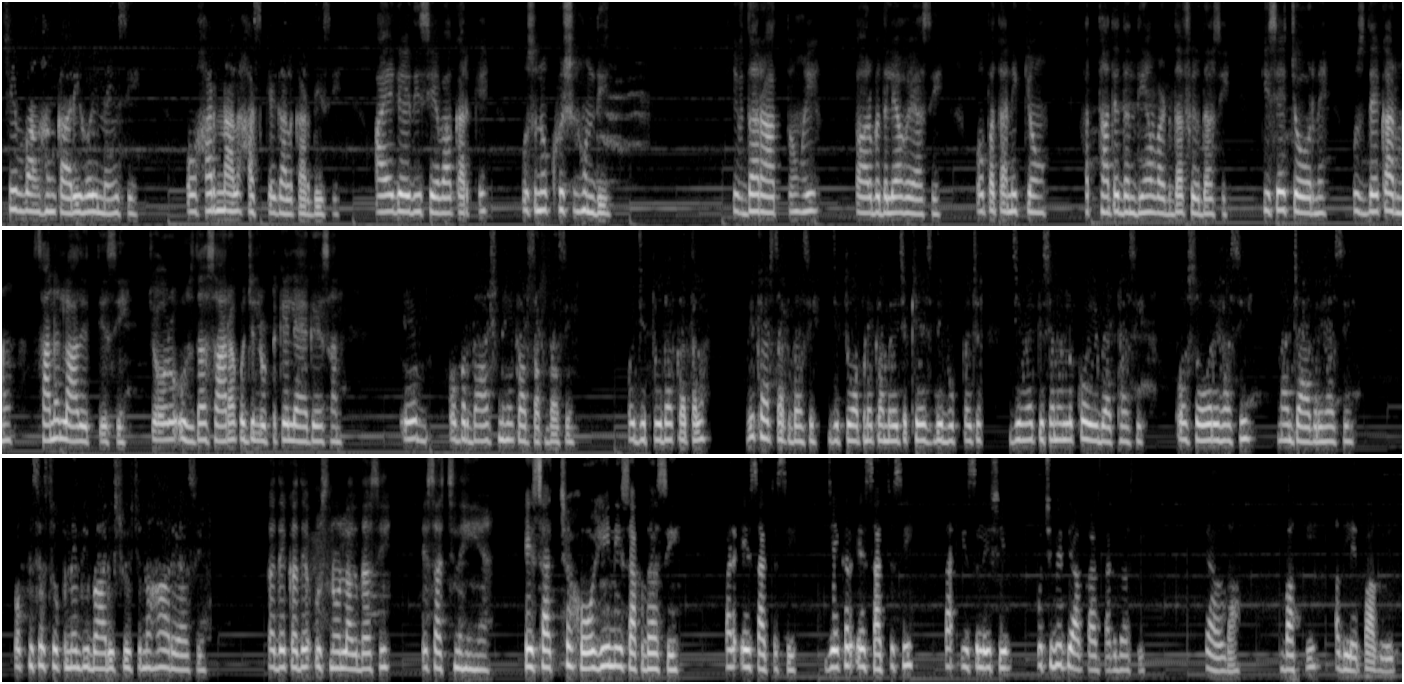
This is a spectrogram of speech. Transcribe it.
ਸ਼ਿਵ ਵਾਂਗ ਹੰਕਾਰੀ ਹੋਈ ਨਹੀਂ ਸੀ। ਉਹ ਹਰ ਨਾਲ ਹੱਸ ਕੇ ਗੱਲ ਕਰਦੀ ਸੀ। ਆਏ ਗਏ ਦੀ ਸੇਵਾ ਕਰਕੇ ਉਸ ਨੂੰ ਖੁਸ਼ ਹੁੰਦੀ। ਸ਼ਿਵ ਦਾ ਰਾਤ ਤੋਂ ਹੀ ਤੌਰ ਬਦਲਿਆ ਹੋਇਆ ਸੀ। ਉਹ ਪਤਾ ਨਹੀਂ ਕਿਉਂ ਹੱਥਾਂ ਤੇ ਦੰਦੀਆਂ ਵੱਢਦਾ ਫਿਰਦਾ ਸੀ। ਕਿਸੇ ਚੋਰ ਨੇ ਉਸ ਦੇ ਘਰ ਨੂੰ ਸੰਨ ਲਾ ਦਿੱਤੀ ਸੀ। ਚੋਰ ਉਸ ਦਾ ਸਾਰਾ ਕੁਝ ਲੁੱਟ ਕੇ ਲੈ ਗਏ ਸਨ। ਇਹ ਉਹ ਬਰਦਾਸ਼ਤ ਨਹੀਂ ਕਰ ਸਕਦਾ ਸੀ। ਉਹ ਜਿੱਤੂ ਦਾ ਕਤਲ ਵੀ ਕਰ ਸਕਦਾ ਸੀ। ਜਿੱਤੂ ਆਪਣੇ ਕਮਰੇ 'ਚ ਖੇਸ ਦੀ ਬੁੱਕਲ 'ਚ ਜਿਵੇਂ ਕਿਸੇ ਨੂੰ ਲੁਕੋਈ ਬੈਠਾ ਸੀ। ਉਹ ਸੋ ਰਿਹਾ ਸੀ, ਨਾ ਜਾਗ ਰਿਹਾ ਸੀ। ਉਹ ਕਿਸੇ ਸੁਪਨੇ ਦੀ ਬਾਰਿਸ਼ ਵਿੱਚ ਨਹਾ ਰਿਹਾ ਸੀ। ਕਦੇ-ਕਦੇ ਉਸ ਨੂੰ ਲੱਗਦਾ ਸੀ, ਇਹ ਸੱਚ ਨਹੀਂ ਹੈ। ਇਹ ਸੱਚ ਹੋ ਹੀ ਨਹੀਂ ਸਕਦਾ ਸੀ, ਪਰ ਇਹ ਸੱਚ ਸੀ। ਜੇਕਰ ਇਹ ਸੱਚ ਸੀ, ਤਾਂ ਇਸ ਲਈ ਸ਼ਿਵ ਕੁਝ ਵੀ ਤਿਆਗ ਕਰ ਸਕਦਾ ਸੀ। ਚੱਲਦਾ। ਬਾਕੀ ਅਗਲੇ ਭਾਗ ਵਿੱਚ।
